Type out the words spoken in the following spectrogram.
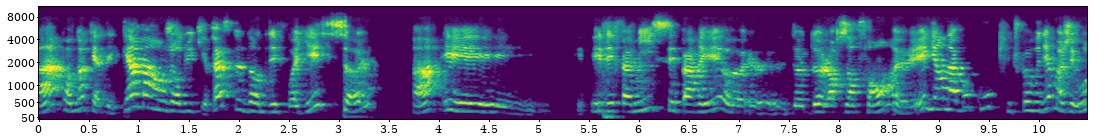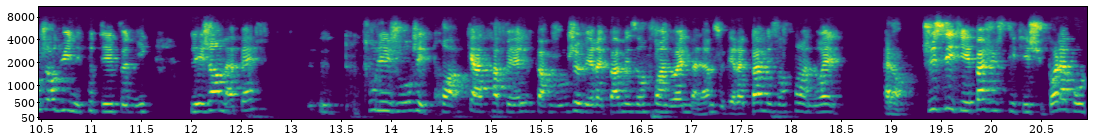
hein pendant qu'il y a des gamins aujourd'hui qui restent dans des foyers seuls hein et, et des familles séparées euh, de, leurs enfants. Euh, et il y en a beaucoup. Je peux vous dire, moi j'ai aujourd'hui une écoute téléphonique. Les gens m'appellent. tous les jours, j'ai trois, quatre appels par jour. Je ne verrai pas mes enfants à Noël, madame, je ne verrai pas mes enfants à Noël. Alors, justifié, pas justifié, je ne suis pas là pour,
